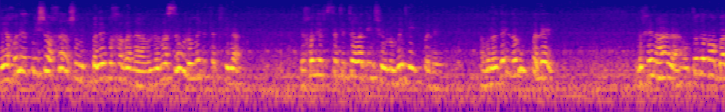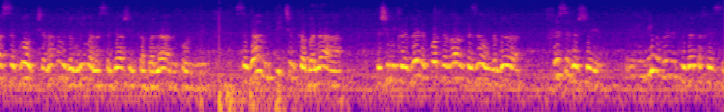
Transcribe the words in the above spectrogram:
ויכול להיות מישהו אחר שהוא מתפלל בכוונה, אבל למעשה הוא לומד את התפילה. יכול להיות קצת יותר עדין שהוא לומד להתפלל. אבל עדיין לא מתפלל. וכן הלאה. אותו דבר בהשגות, כשאנחנו מדברים על השגה של קבלה וכל זה, השגה אמיתית של קבלה זה שמתלווה לכל דבר כזה, הוא מדבר על חסד השם. יהודי לומד את מידת החסד.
